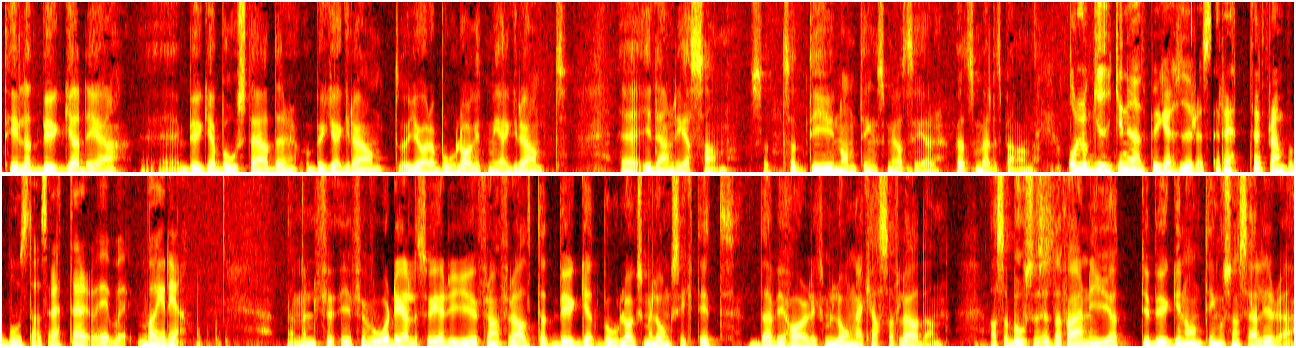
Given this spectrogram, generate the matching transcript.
till att bygga det, eh, bygga bostäder och bygga grönt och göra bolaget mer grönt eh, i den resan. Så, så det är ju någonting som jag ser som väldigt spännande. Och logiken i att bygga hyresrätter framför bostadsrätter, vad är det? Nej, men för, för vår del så är det ju framförallt att bygga ett bolag som är långsiktigt, där vi har liksom långa kassaflöden. Alltså bostadsrättsaffären är ju att du bygger någonting och sen säljer du det.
